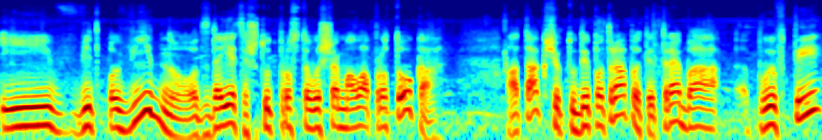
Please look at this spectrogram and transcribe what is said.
І відповідно, от здається, що тут просто лише мала протока. А так, щоб туди потрапити, треба пливти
